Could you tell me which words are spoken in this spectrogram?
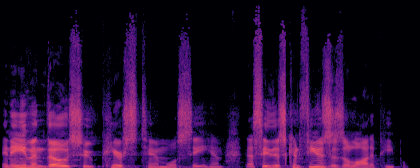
And even those who pierced him will see him. Now, see, this confuses a lot of people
